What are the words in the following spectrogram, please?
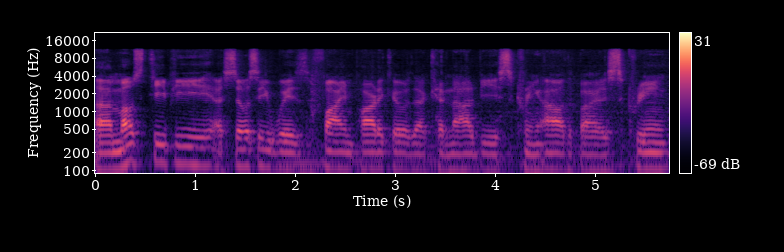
Uh, most TP associated with fine particles that cannot be screened out by screen.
